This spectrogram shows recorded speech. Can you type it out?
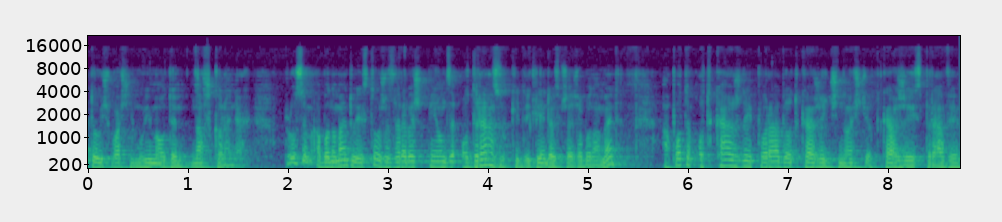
to już właśnie mówimy o tym na szkoleniach. Plusem abonamentu jest to, że zarabiasz pieniądze od razu, kiedy klient sprzedaż abonament, a potem od każdej porady, od każdej czynności, od każdej sprawy,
